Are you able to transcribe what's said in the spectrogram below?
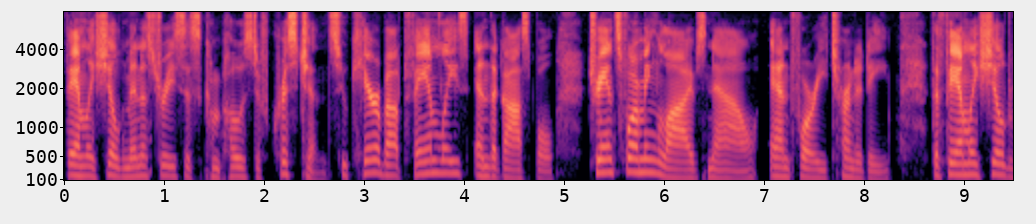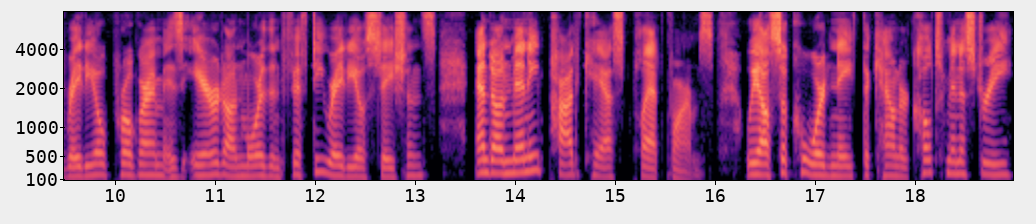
Family Shield Ministries is composed of Christians who care about families and the gospel, transforming lives now and for eternity. The Family Shield radio program is aired on more than 50 radio stations and on many podcast platforms. We also coordinate the Counter Cult Ministry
